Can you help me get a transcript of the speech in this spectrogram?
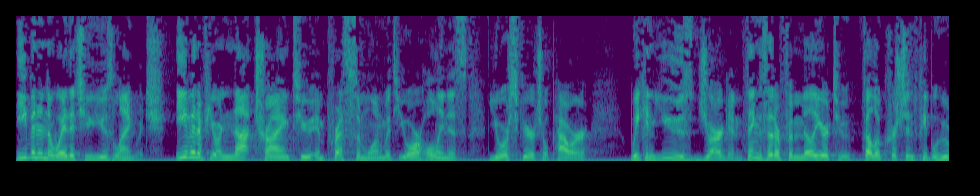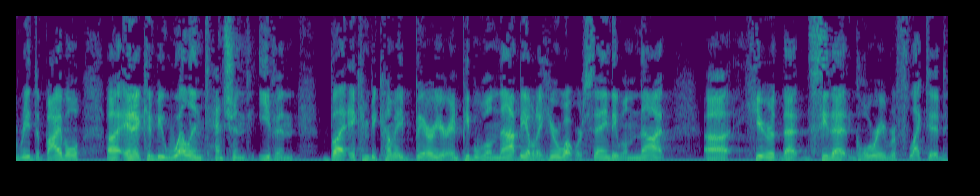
even in the way that you use language. Even if you're not trying to impress someone with your holiness, your spiritual power, we can use jargon, things that are familiar to fellow Christians, people who read the Bible, uh, and it can be well intentioned even, but it can become a barrier and people will not be able to hear what we're saying. They will not uh, hear that, see that glory reflected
